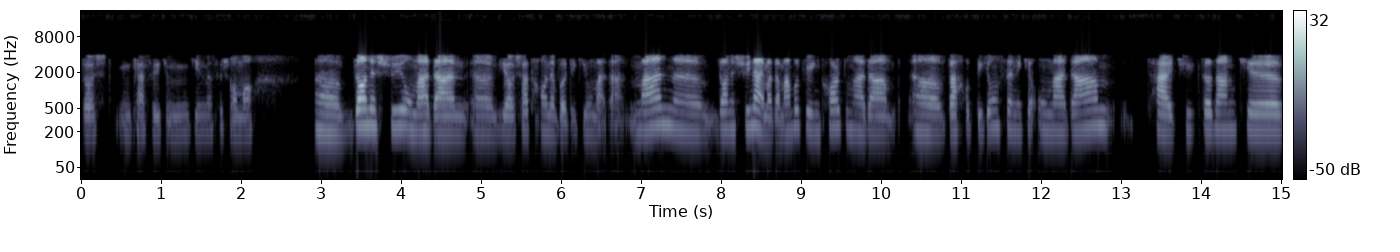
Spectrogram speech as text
داشت. این کسایی که میگین مثل شما دانشجویی اومدن یا شاید خانوادگی اومدن. من دانشجویی نیومدم. من با گرین کارت اومدم. و خب دیگه اون سنی که اومدم ترجیح دادم که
